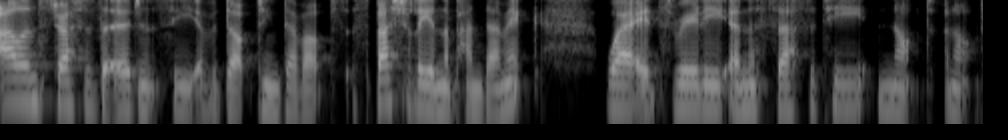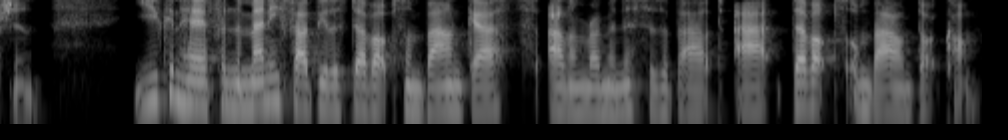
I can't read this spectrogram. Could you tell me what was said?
Alan stresses the urgency of adopting DevOps, especially in the pandemic, where it's really a necessity, not an option. You can hear from the many fabulous DevOps Unbound guests Alan reminisces about at devopsunbound.com.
